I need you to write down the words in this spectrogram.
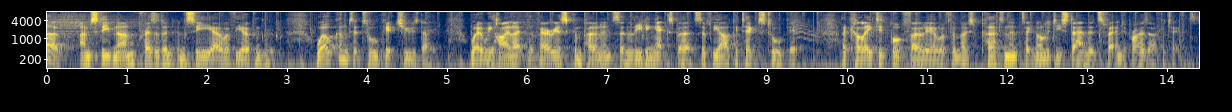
Hello, I'm Steve Nunn, President and CEO of the Open Group. Welcome to Toolkit Tuesday, where we highlight the various components and leading experts of the Architect's Toolkit, a collated portfolio of the most pertinent technology standards for enterprise architects.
